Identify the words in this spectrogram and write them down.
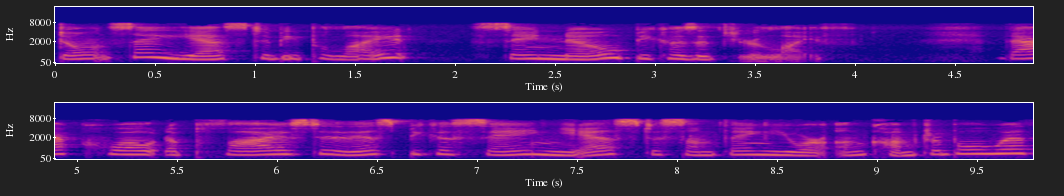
Don't say yes to be polite, say no because it's your life. That quote applies to this because saying yes to something you are uncomfortable with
